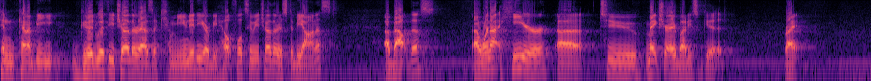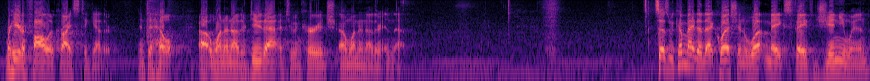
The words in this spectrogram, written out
can kind of be good with each other as a community or be helpful to each other is to be honest about this. Uh, we're not here uh, to make sure everybody's good, right? We're here to follow Christ together and to help uh, one another do that and to encourage uh, one another in that. So, as we come back to that question, what makes faith genuine?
